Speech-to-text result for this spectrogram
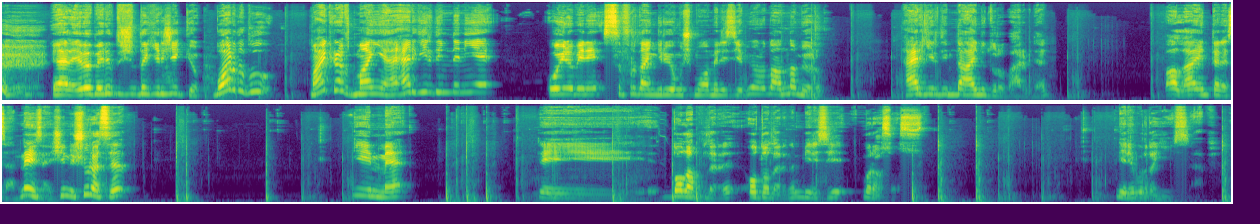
yani eve benim dışında girecek yok. Bu arada bu Minecraft manyağı her girdiğimde niye oyunu beni sıfırdan giriyormuş muamelesi yapıyor onu da anlamıyorum. Her girdiğimde aynı durum harbiden. Vallahi enteresan. Neyse şimdi şurası giyinme eee, dolapları odalarının birisi burası olsun. Biri burada giyinsin abi.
